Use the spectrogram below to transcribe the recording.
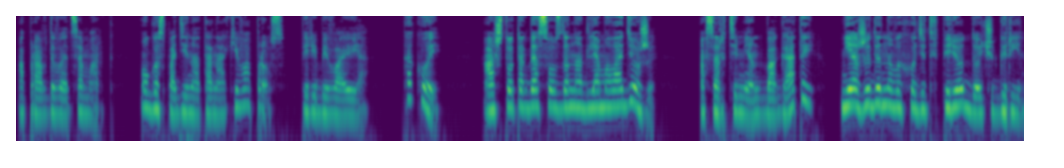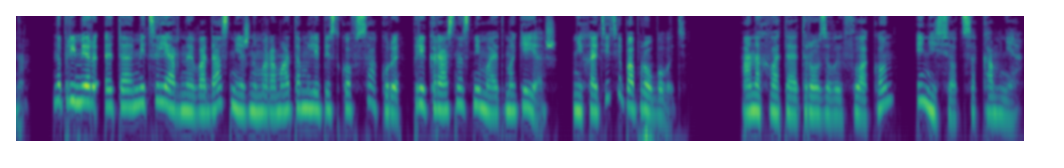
оправдывается Марк. У господина Танаки вопрос, перебиваю я. Какой? А что тогда создано для молодежи? Ассортимент богатый? Неожиданно выходит вперед дочь Грина. Например, эта мицеллярная вода с нежным ароматом лепестков сакуры прекрасно снимает макияж. Не хотите попробовать? Она хватает розовый флакон и несется ко мне.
